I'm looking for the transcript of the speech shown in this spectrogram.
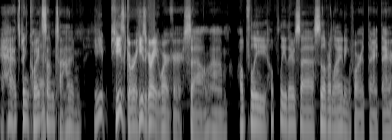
Yeah, it's been quite Yeah. some time. He he's great. He's a great worker. So um, hopefully, hopefully there's a silver lining for it right there.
